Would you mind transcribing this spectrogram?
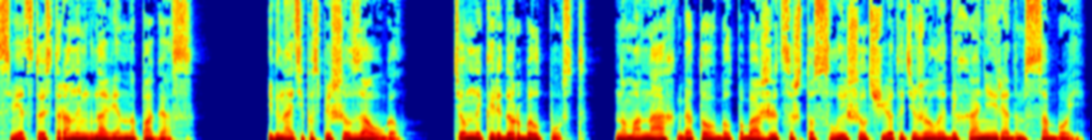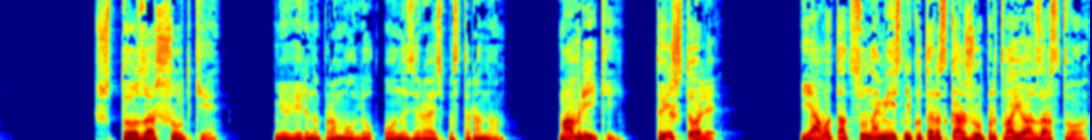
Свет с той стороны мгновенно погас. Игнатий поспешил за угол. Темный коридор был пуст. но монах готов был побожиться, что слышал чье-то тяжелое дыхание рядом с собой. «Что за шутки?» — неуверенно промолвил он, озираясь по сторонам. «Маврикий, ты что ли? Я вот отцу-наместнику-то расскажу про твое озорство!»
